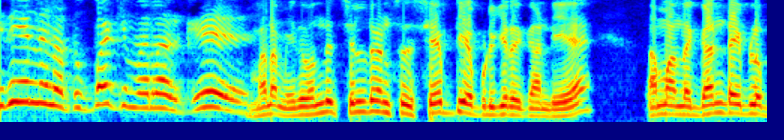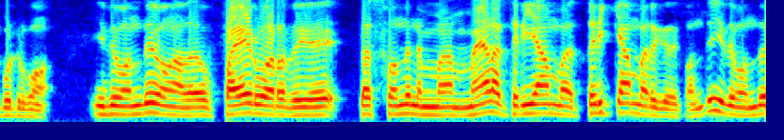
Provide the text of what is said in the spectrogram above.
இது என்ன துப்பாக்கி மாதிரிலாம் இருக்கு? மேடம் இது வந்து சில்ட்ரன்ஸ் சேஃப்டியாக பிடிக்கிறதுக்காண்டியே நம்ம அந்த கன் டைப்பில் போட்டிருக்கோம் இது வந்து ஃபயர் வர்றது ப்ளஸ் வந்து நம்ம மேலே தெரியாம தெரிக்காம இருக்கிறதுக்கு வந்து இது வந்து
